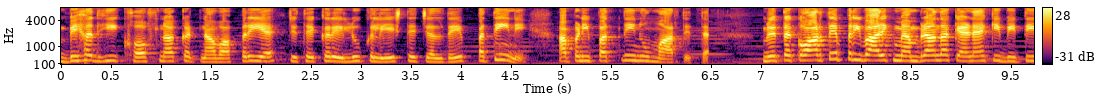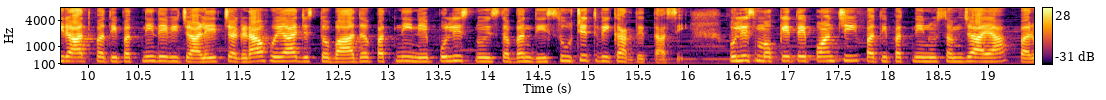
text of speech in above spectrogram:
ਬੇहद ਹੀ ਖੌਫਨਾਕ ਘਟਨਾ ਵਾਪਰੀ ਹੈ, ਜਿੱਥੇ ਘਰੇਲੂ ਕਲੇਸ਼ ਤੇ ਚਲਦੇ ਪਤੀ ਨੇ ਆਪਣੀ ਪਤਨੀ ਨੂੰ ਮਾਰ ਦਿੱਤਾ। ਮ੍ਰਿਤਕ ਔਰਤ ਤੇ ਪਰਿਵਾਰਕ ਮੈਂਬਰਾਂ ਦਾ ਕਹਿਣਾ ਹੈ ਕਿ ਬੀਤੀ ਰਾਤ ਪਤੀ ਪਤਨੀ ਦੇ ਵਿਚਾਲੇ ਝਗੜਾ ਹੋਇਆ, ਜਿਸ ਤੋਂ ਬਾਅਦ ਪਤਨੀ ਨੇ ਪੁਲਿਸ ਨੂੰ ਇਸ ਸੰਬੰਧੀ ਸੂਚਿਤ ਵੀ ਕਰ ਦਿੱਤਾ ਸੀ। ਪੁਲਿਸ ਮੌਕੇ ਤੇ ਪਹੁੰਚੀ, ਪਤੀ ਪਤਨੀ ਨੂੰ ਸਮਝਾਇਆ, ਪਰ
